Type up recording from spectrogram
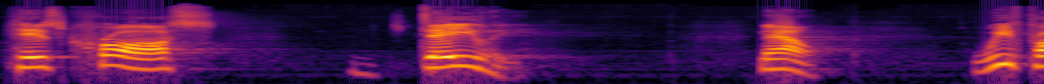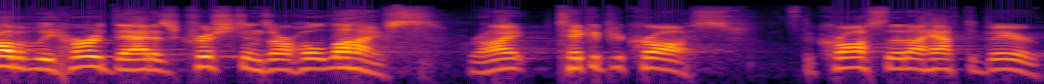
his cross daily. Now, we've probably heard that as Christians our whole lives, right? Take up your cross. It's the cross that I have to bear.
